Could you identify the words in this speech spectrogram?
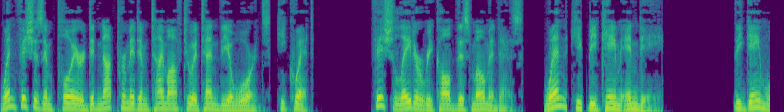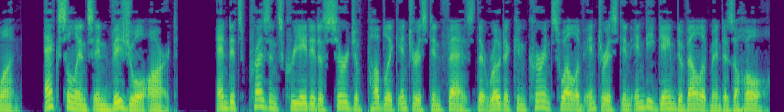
When Fish's employer did not permit him time off to attend the awards, he quit. Fish later recalled this moment as, "...when he became indie." The game won, "...excellence in visual art." and its presence created a surge of public interest in Fez that rode a concurrent swell of interest in indie game development as a whole.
